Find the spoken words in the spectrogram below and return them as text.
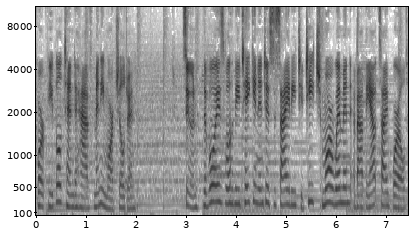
Poor people tend to have many more children. Soon, the boys will be taken into society to teach more women about the outside world.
